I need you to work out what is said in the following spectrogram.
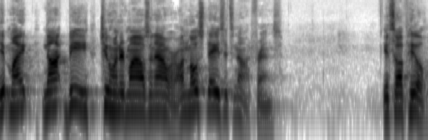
It might not be 200 miles an hour. On most days, it's not, friends. It's uphill,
